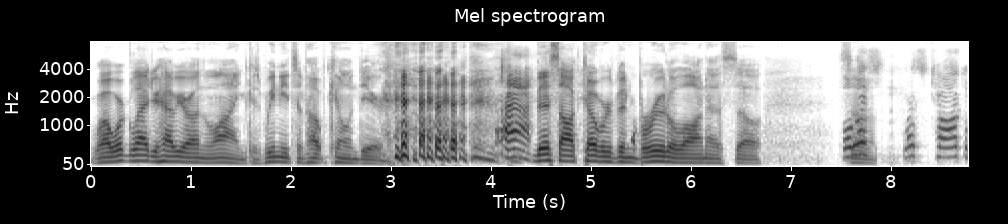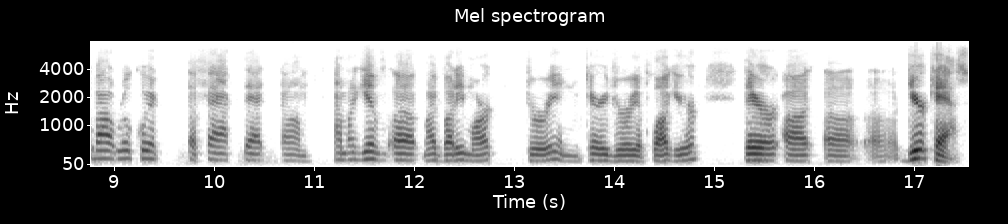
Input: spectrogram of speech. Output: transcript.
Well, we're glad you have you on the line because we need some help killing deer. this October has been brutal on us. So, Well, so- let's let's talk about real quick a fact that um, I'm going to give uh, my buddy Mark Drury and Terry Drury a plug here. Their uh, uh, uh, Deercast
